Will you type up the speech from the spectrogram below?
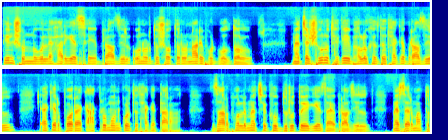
তিন শূন্য গোলে হারিয়েছে ব্রাজিল অনূর্ধ্ব সতেরো নারী ফুটবল দল। ম্যাচের শুরু থেকেই ভালো খেলতে থাকে ব্রাজিল, একের পর এক আক্রমণ করতে থাকে তারা, যার ফলে ম্যাচে খুব দ্রুত এগিয়ে যায় ব্রাজিল। ম্যাচের মাত্র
